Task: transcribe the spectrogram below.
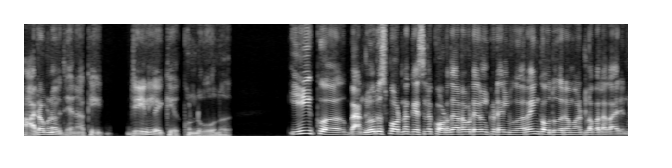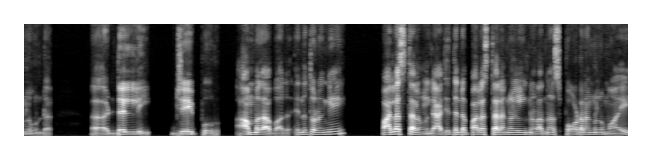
ആരോപണ വിധേയനാക്കി ജയിലിലേക്ക് കൊണ്ടുപോകുന്നത്. ഈ ബാംഗ്ലൂരു സ്ഫോടന കേസിലെ കോടതി നടപടികൾക്കിടയിൽ വേറെയും കൗതുകരമായിട്ടുള്ള പല കാര്യങ്ങളുമുണ്ട്. ഡൽഹി ജയ്പൂർ അഹമ്മദാബാദ് എന്ന് തുടങ്ങി പല സ്ഥലങ്ങളിൽ രാജ്യത്തിന്റെ പല സ്ഥലങ്ങളിൽ നടന്ന സ്ഫോടനങ്ങളുമായി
